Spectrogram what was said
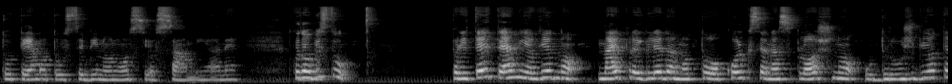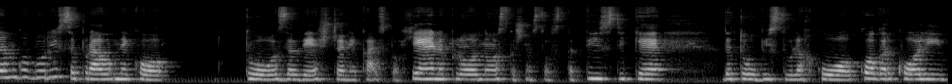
to temo, to vsebino nosijo sami. Tako da v bistvu pri tej temi je vedno najprej gledano to, koliko se nasplošno v družbi o tem govori, se pravi, neko to zaveščanje, kaj sploh je neplodnost, kakšne so statistike, da to v bistvu lahko kogarkoli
